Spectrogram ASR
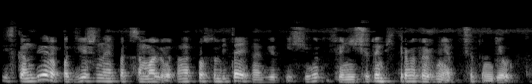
Искандера, подвешенная под самолет. Она просто летает на 2000. Вот и все, ничего там хитрого тоже нет. Что там делать-то?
